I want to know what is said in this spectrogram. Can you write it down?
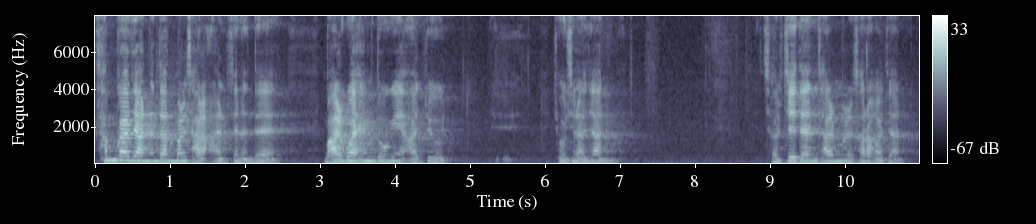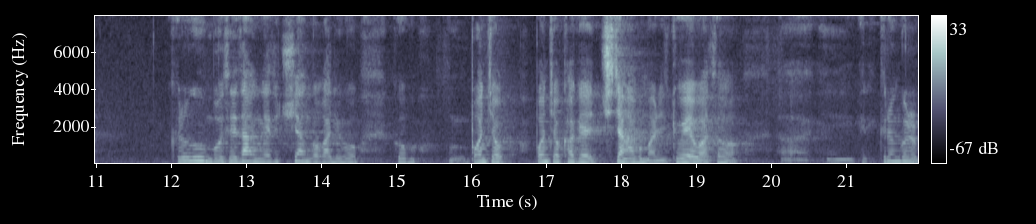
삼가지 않는다는 말 잘 안 쓰는데 말과 행동이 아주 조신하지 않은 거죠. 절제된 삶을 살아가지 않아. 그리고 뭐 세상에서 취한 거 가지고 그 번쩍 번쩍하게 치장하고 말이 교회 와서 어, 그런 걸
